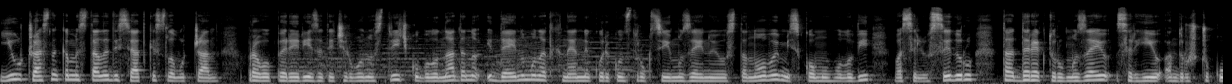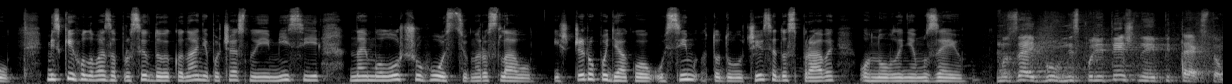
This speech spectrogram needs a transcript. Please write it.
Її учасниками стали десятки славутчан. Право перерізати червону стрічку було надано ідейному натхненнику реконструкції музейної установи, міському голові Василю Сидору та директору музею Сергію Андрущуку. Міський голова запросив до виконання почесної місії наймолодшу гостю Мирославу і щиро подякував усім, хто долучився до справи оновлення музею. Музей був не з політичним підтекстом,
